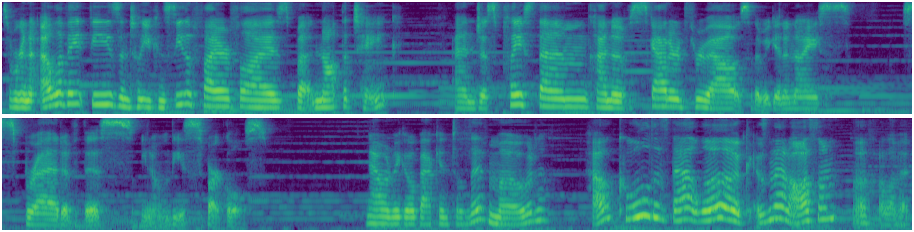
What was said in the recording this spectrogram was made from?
So we're going to elevate these until you can see the fireflies, but not the tank, and just place them kind of scattered throughout so that we get a nice spread of this, you know, these sparkles. Now when we go back into live mode, how cool does that look? Isn't that awesome? Oh, I love it.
